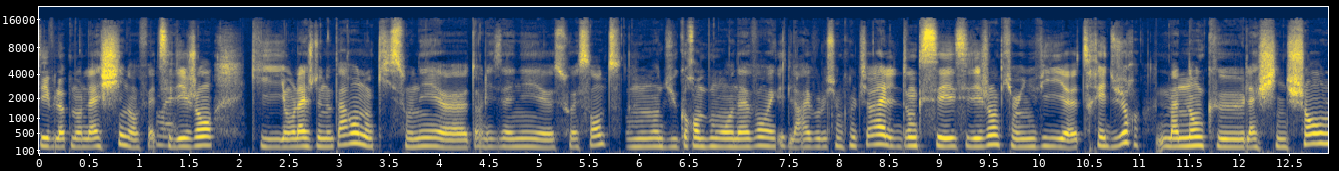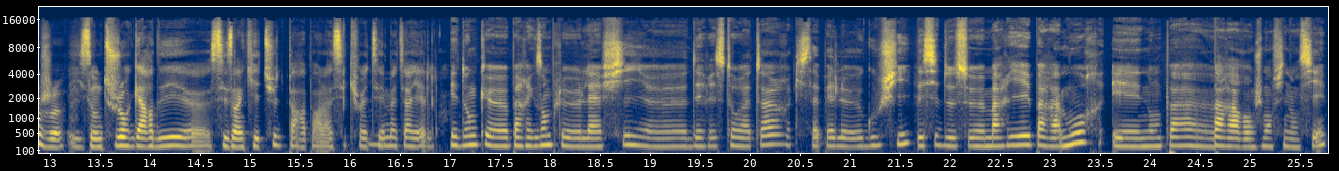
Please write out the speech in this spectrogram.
développement de la Chine, en fait. Ouais. C'est des gens qui ont l'âge de nos parents, donc qui sont nés euh, dans les années euh, 60, au moment du grand bond en avant et de la révolution culturelle. Donc, c'est des gens qui ont une vie euh, très dure. Maintenant que la Chine change, ils ont toujours gardé euh, ces inquiétudes par rapport à la sécurité matérielle. quoi. Et donc, euh, par exemple, la fille euh, des restaurateurs, qui s'appelle euh, Gouchi, décide de se marier par amour et non pas euh, par arrangement financier.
